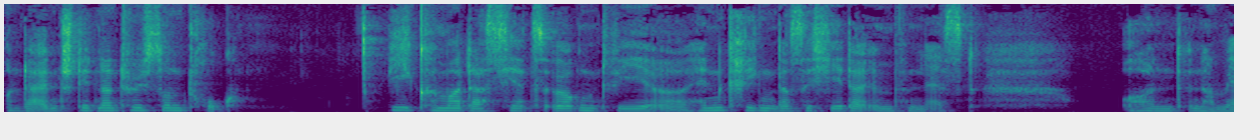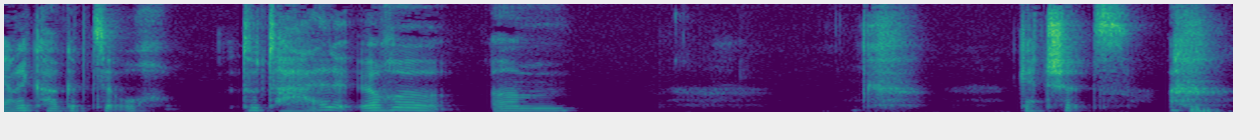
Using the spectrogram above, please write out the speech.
Und da entsteht natürlich so ein Druck wie können wir das jetzt irgendwie äh, hinkriegen, dass sich jeder impfen lässt. Und in Amerika gibt es ja auch total irre ähm, Gadgets.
